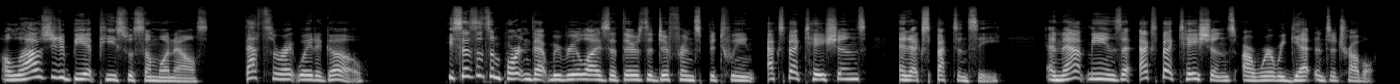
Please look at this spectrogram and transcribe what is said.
allows you to be at peace with someone else, that's the right way to go. He says it's important that we realize that there's a difference between expectations and expectancy. And that means that expectations are where we get into trouble.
